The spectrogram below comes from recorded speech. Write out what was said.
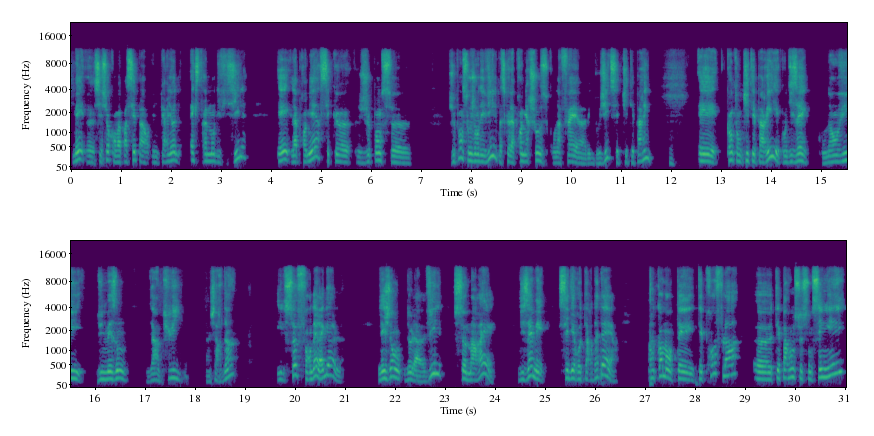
Mais euh, c'est sûr qu'on va passer par une période extrêmement difficile. Et la première, c'est que je pense je pense aux gens des villes, parce que la première chose qu'on a fait avec Brigitte, c'est de quitter Paris. Mmh. Et quand on quittait Paris et qu'on disait qu'on a envie d'une maison, d'un puits, d'un jardin, ils se fendaient la gueule. Les gens de la ville se marraient, disaient mais c'est des retardataires. Hein, comment tes, profs là, euh, tes parents se sont saignés,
